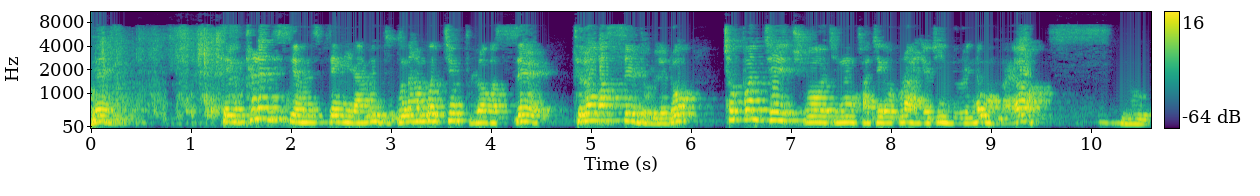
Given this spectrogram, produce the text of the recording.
네. 플레디스 연습생이라면 누구나 한 번쯤 불러봤을, 들어봤을 노래로 첫 번째 주어지는 과제곡으로 알려진 노래는 뭔가요? 누구?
